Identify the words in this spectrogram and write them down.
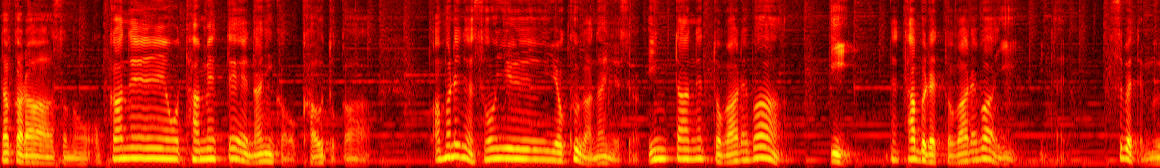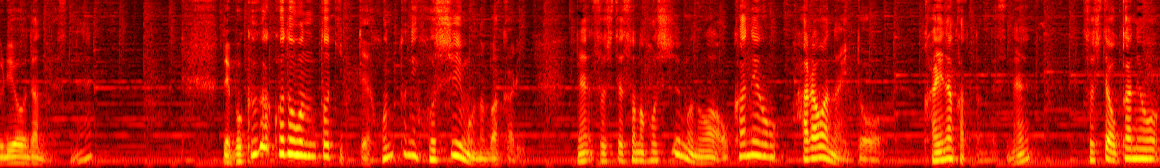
だからそのお金を貯めて何かを買うとかあまりねそういう欲がないんですよ。インターネットがあればいい。タブレットがあればいいみたいな。全て無料なんですね。で僕が子供の時って本当に欲しいものばかり、ね、そしてその欲しいものはお金を払わないと買えなかったんですね。そしてお金を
